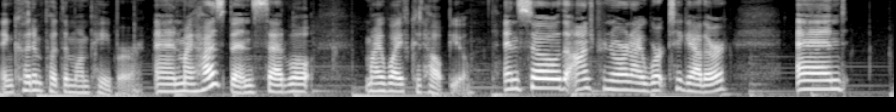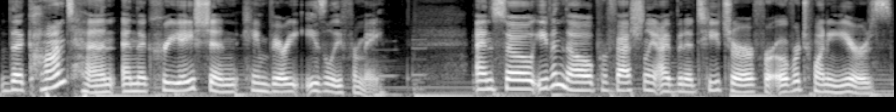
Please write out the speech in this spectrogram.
and couldn't put them on paper. And my husband said, Well, my wife could help you. And so the entrepreneur and I worked together, and the content and the creation came very easily for me. And so, even though professionally I've been a teacher for over 20 years,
